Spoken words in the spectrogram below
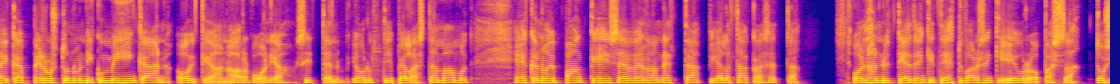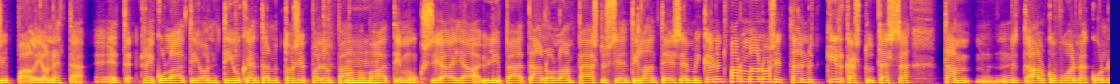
eikä perustunut niin kuin mihinkään oikeaan arvoon ja sitten jouduttiin pelastamaan. Mutta ehkä noihin pankkeihin sen verran, että vielä takaisin, että onhan nyt tietenkin tehty varsinkin Euroopassa tosi paljon, että, että regulaatio on tiukentanut tosi paljon pääomavaatimuksia mm. ja ylipäätään ollaan päästy siihen tilanteeseen, mikä nyt varmaan osittain nyt kirkastui tässä tam, nyt alkuvuonna, kun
